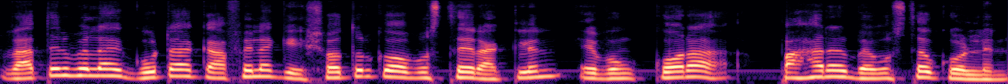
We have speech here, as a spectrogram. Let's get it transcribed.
রাতের বেলায় গোটা কাফেলাকে সতর্ক অবস্থায় রাখলেন এবং কড়া পাহারার ব্যবস্থাও করলেন।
